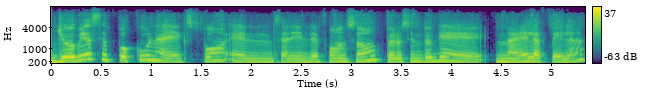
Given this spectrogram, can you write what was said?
Yo vi hace poco una expo en San Ildefonso, pero siento que nadie la pela.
